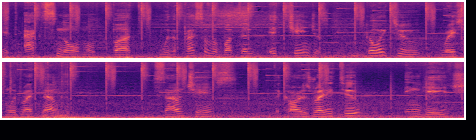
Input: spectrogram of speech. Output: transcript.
It acts normal but with a press of a button it changes. Going to race mode right now. Sound change the car is ready to engage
